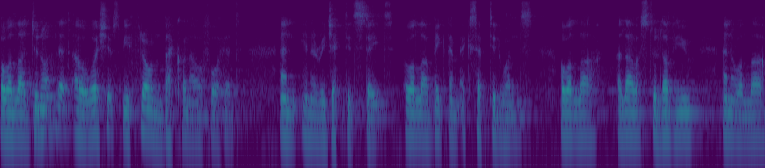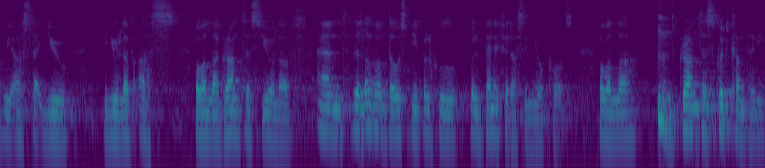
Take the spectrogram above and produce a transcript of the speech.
O oh Allah, do not let our worships be thrown back on our forehead and in a rejected state. O oh Allah, make them accepted ones. O Allah, allow us to love you, and O Allah, we ask that you, you love us. O oh Allah, grant us your love and the love of those people who will benefit us in your cause. O oh Allah, grant us good company.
